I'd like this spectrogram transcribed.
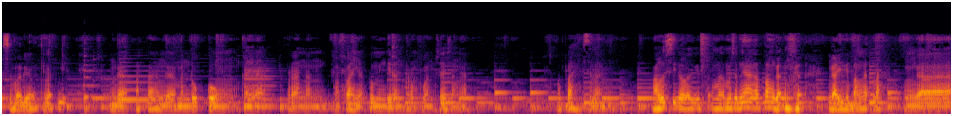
sebagai laki-laki nggak apa nggak mendukung kayak peranan apa ya pemikiran perempuan. Saya sangat apa istilahnya males sih kalau gitu. Ma- maksudnya apa nggak nggak nggak ini banget lah. Nggak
